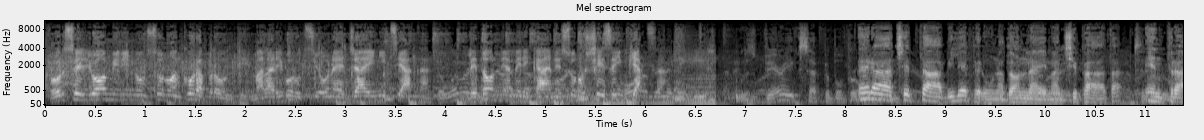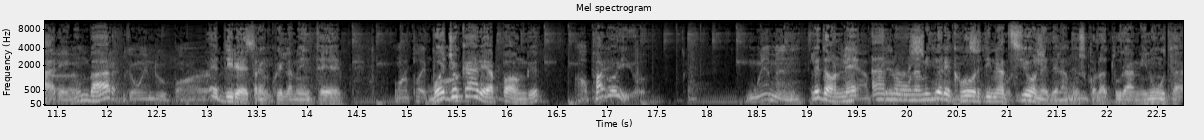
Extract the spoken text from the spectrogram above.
Forse gli uomini non sono ancora pronti, ma la rivoluzione è già iniziata. Le donne americane sono scese in piazza. Era accettabile per una donna emancipata entrare in un bar e dire tranquillamente Vuoi giocare a Pong? Pago io. Le donne hanno una migliore coordinazione della muscolatura minuta,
